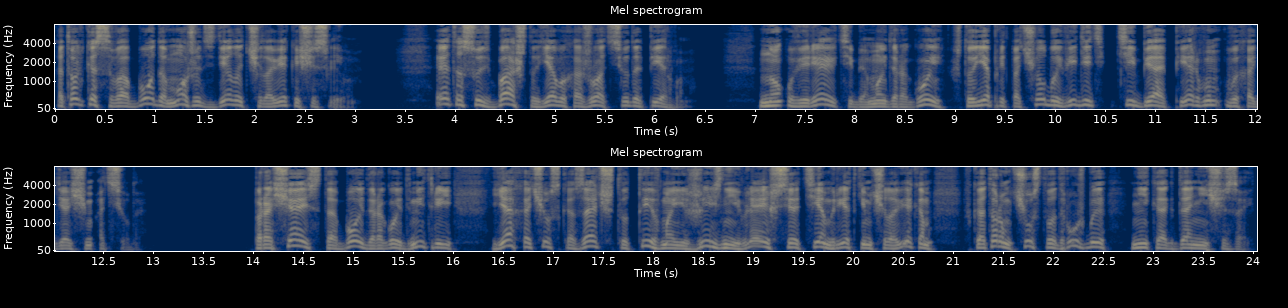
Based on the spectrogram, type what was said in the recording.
а только свобода может сделать человека счастливым. Это судьба, что я выхожу отсюда первым. Но уверяю тебя, мой дорогой, что я предпочел бы видеть тебя первым выходящим отсюда. Прощаясь с тобой, дорогой Дмитрий, я хочу сказать, что ты в моей жизни являешься тем редким человеком, в котором чувство дружбы никогда не исчезает.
